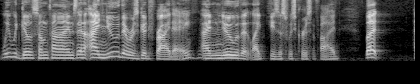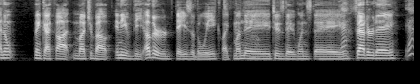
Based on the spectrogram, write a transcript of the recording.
we would go sometimes. And I knew there was Good Friday. Mm-hmm. I knew that like Jesus was crucified, but I don't think I thought much about any of the other days of the week, like Monday, Tuesday, Wednesday, yeah. Saturday. Yeah.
